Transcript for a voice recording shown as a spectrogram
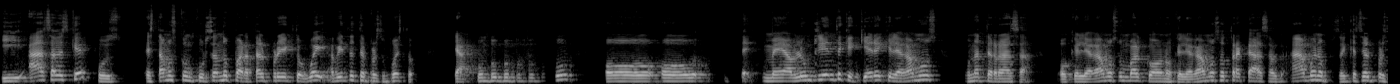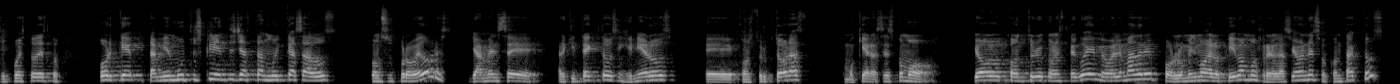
y, ah, ¿sabes qué? Pues estamos concursando para tal proyecto. Güey, aviéntate el presupuesto. Ya, pum, pum, pum, pum, pum, pum, pum. O, te- me habló un cliente que quiere que le hagamos una terraza o que le hagamos un balcón o que le hagamos otra casa. Ah, bueno, pues hay que hacer el presupuesto de esto. Porque también muchos clientes ya están muy casados con sus proveedores. Llámense arquitectos, ingenieros, eh, constructoras, como quieras. Es como, yo construyo con este güey, me vale madre, por lo mismo de lo que íbamos, relaciones o contactos.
